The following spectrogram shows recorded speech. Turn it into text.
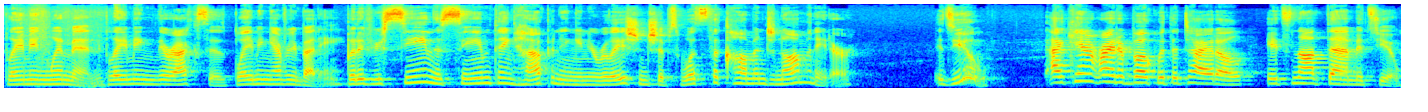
blaming women, blaming their exes, blaming everybody. But if you're seeing the same thing happening in your relationships, what's the common denominator? It's you. I can't write a book with the title, It's Not Them, It's You.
